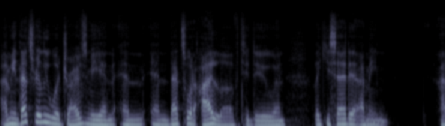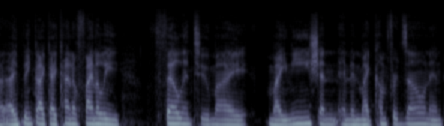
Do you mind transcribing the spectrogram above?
I mean, that's really what drives me, and and and that's what I love to do. And like you said, I mean, I, I think like I kind of finally fell into my my niche and and in my comfort zone and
